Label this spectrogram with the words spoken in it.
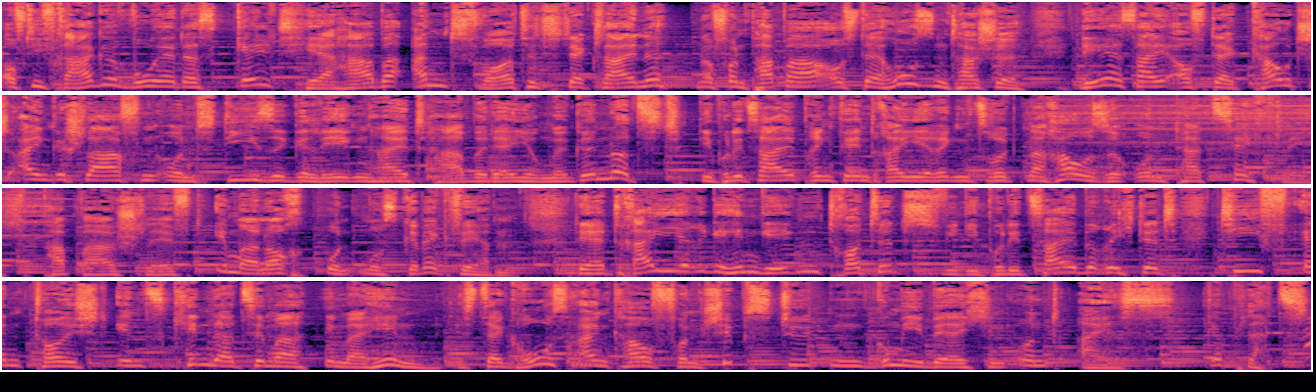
Auf die Frage, wo er das Geld her habe, antwortet der Kleine noch von Papa aus der Hosentasche. Der sei auf der Couch eingeschlafen und diese Gelegenheit habe der Junge genutzt. Die Polizei bringt den Dreijährigen zurück nach Hause und tatsächlich, Papa schläft immer noch und muss geweckt werden. Der Dreijährige hingegen trottet, wie die Polizei berichtet, tief enttäuscht ins Kinderzimmer. Immerhin ist der Großeinkauf von Chipstüten, Gummibärchen und Eis geplatzt.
